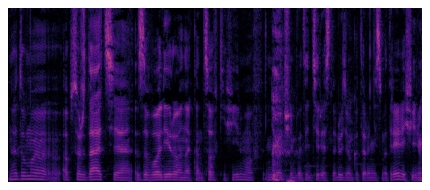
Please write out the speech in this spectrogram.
Ну, я думаю, обсуждать э, завуалированно концовки фильмов не очень будет интересно людям, которые не смотрели фильм.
